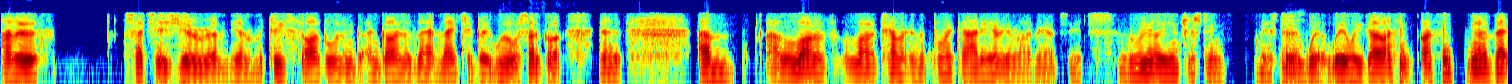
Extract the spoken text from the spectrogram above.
unearthed such as your um, you know Matisse Thybulle and, and, guys of that nature. But we also got you know, um, a lot of lot of talent in the point guard area right now. It's it's really interesting as to mm. where, where, we go. I think I think you know that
